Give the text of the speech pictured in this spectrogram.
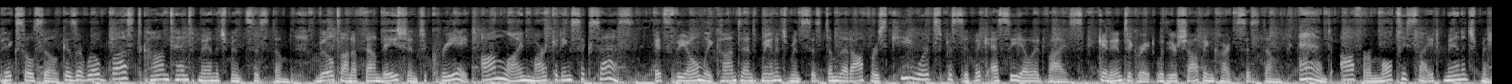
PixelSilk is a robust content management system built on a foundation to create online marketing success. It's the only content management system that offers keyword specific SEO advice, can integrate with your shopping cart system, and offer multi-site management.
